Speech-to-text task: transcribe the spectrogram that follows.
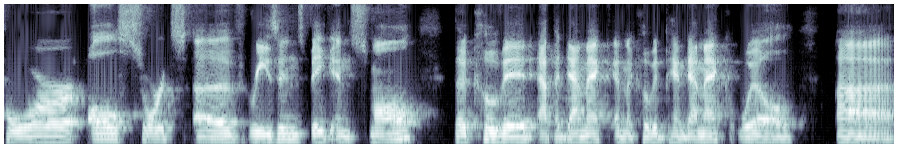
for all sorts of reasons, big and small, the COVID epidemic and the COVID pandemic will uh,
